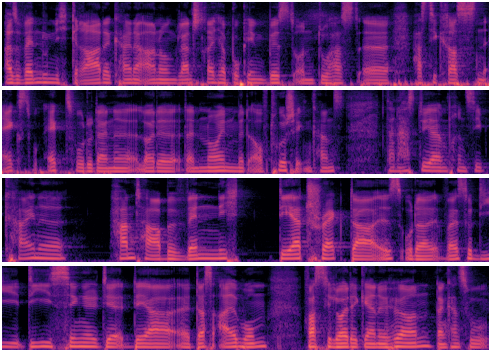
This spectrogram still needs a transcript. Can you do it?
also wenn du nicht gerade, keine Ahnung, Landstreicher-Booking bist und du hast, äh, hast die krassesten Acts, Acts, wo du deine Leute, deine Neuen mit auf Tour schicken kannst, dann hast du ja im Prinzip keine Handhabe, wenn nicht der Track da ist oder weißt du, die, die Single, der, der, äh, das Album, was die Leute gerne hören, dann kannst du,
